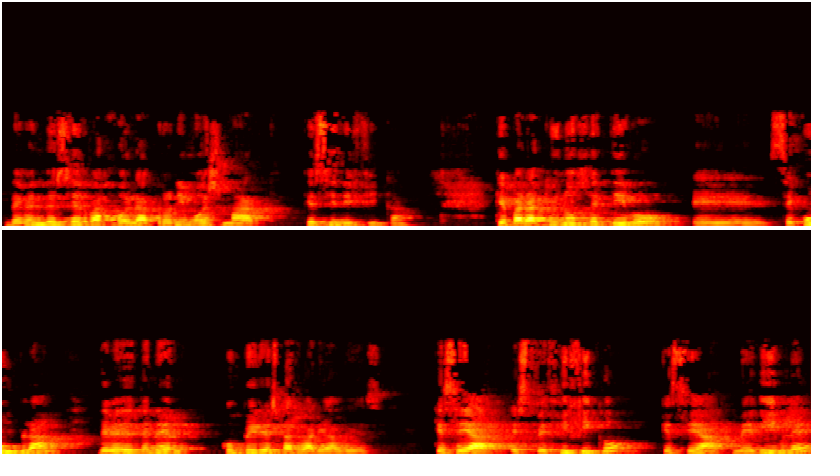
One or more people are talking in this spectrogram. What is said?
deben de ser bajo el acrónimo SMART. ¿Qué significa? Que para que un objetivo eh, se cumpla debe de tener cumplir estas variables, que sea específico, que sea medible,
